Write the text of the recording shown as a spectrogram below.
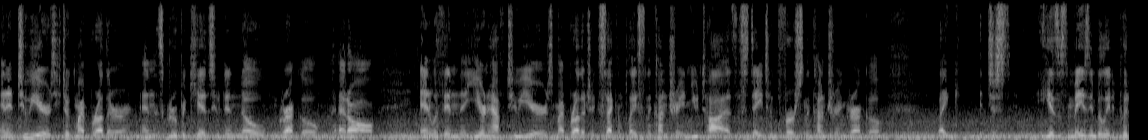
and in two years he took my brother and this group of kids who didn't know Greco at all and within a year and a half, two years, my brother took second place in the country, and Utah as a state took first in the country in Greco. Like, it just he has this amazing ability to put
